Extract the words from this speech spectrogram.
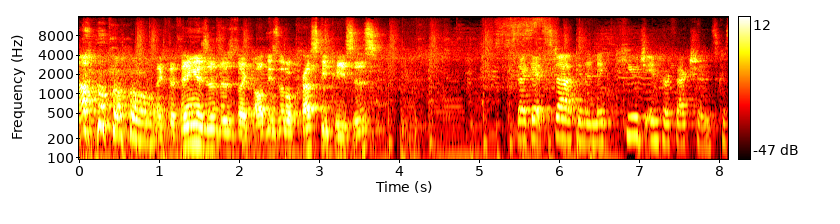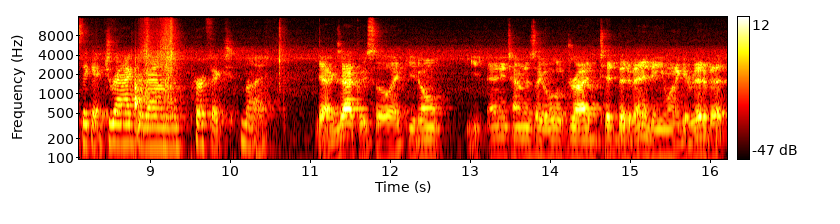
Oh, Like the thing is that there's like all these little crusty pieces. that get stuck and then make huge imperfections because they get dragged around in perfect mud. Yeah, exactly. So like you don't, you, anytime there's like a little dried tidbit of anything, you want to get rid of it.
